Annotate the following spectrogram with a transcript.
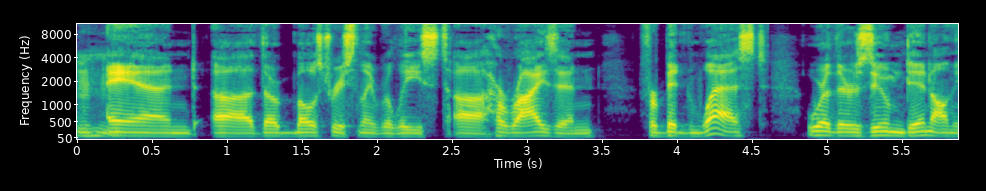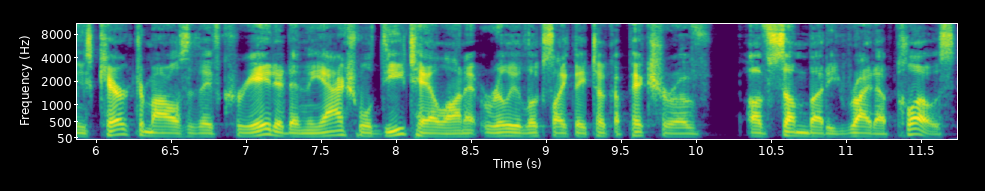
Mhm. and uh, the most recently released uh, Horizon Forbidden West, where they're zoomed in on these character models that they've created, and the actual detail on it really looks like they took a picture of of somebody right up close.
